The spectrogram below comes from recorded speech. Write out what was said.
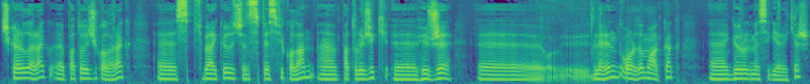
çıkarılarak e, patolojik olarak e, tüberküloz için spesifik olan patolojik hücrelerin orada muhakkak görülmesi gerekir.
